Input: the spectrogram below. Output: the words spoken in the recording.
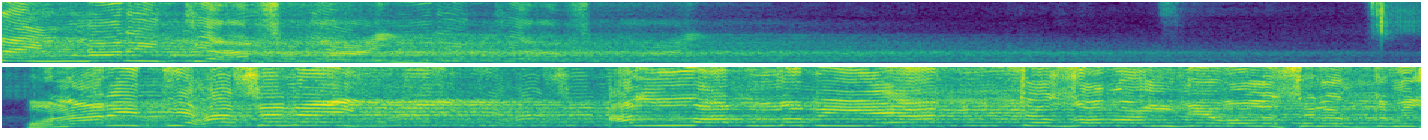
নাই, উনার ইতিহাস নাই। ওনার ইতিহাসে নেই। আল্লাহর নবী একটা জবান দিয়ে বলেছিলেন, তুমি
